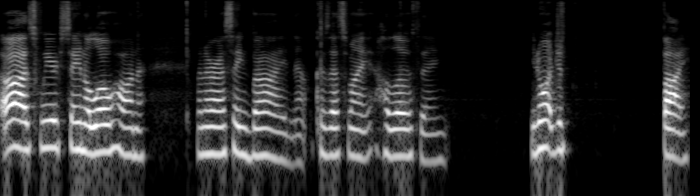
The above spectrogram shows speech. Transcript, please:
Ah, it's weird saying aloha whenever I'm saying bye now cuz that's my hello thing. You know what? Just bye.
